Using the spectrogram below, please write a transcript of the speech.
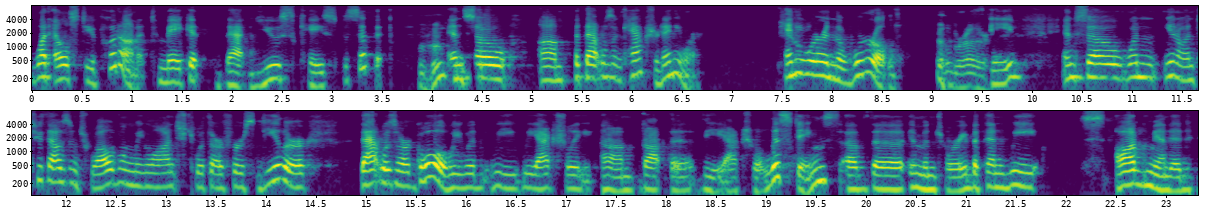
What else do you put on it to make it that use case specific? Mm-hmm. And so, um, but that wasn't captured anywhere, anywhere in the world. Oh, brother. Steve. And so when, you know, in 2012, when we launched with our first dealer, that was our goal. We would, we, we actually um, got the, the actual listings of the inventory, but then we augmented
